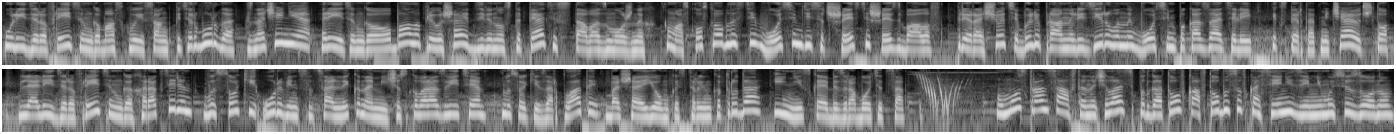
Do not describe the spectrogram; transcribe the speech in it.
У лидеров рейтинга Москвы и Санкт-Петербурга значение рейтингового балла превышает 95 из 100 возможных. У Московской области 86,6 баллов. При расчете были проанализированы 8 показателей. Эксперты отмечают, что для лидеров рейтинга характерен высокий уровень социально-экономического развития, высокие зарплаты, большая емкость рынка труда и низкая безработица. У Мострансавто началась подготовка автобусов к осенне-зимнему сезону.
